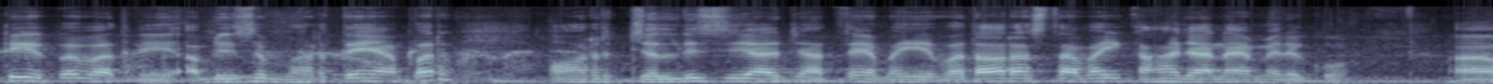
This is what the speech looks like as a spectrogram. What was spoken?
ठीक है कोई बात नहीं। अब इसे भरते हैं यहाँ पर और जल्दी से यार जाते हैं। भाई ये बताओ रास्ता भाई कहाँ जाना है मेरे को? आ,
